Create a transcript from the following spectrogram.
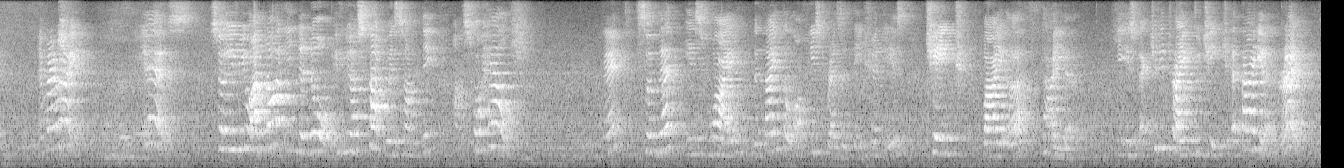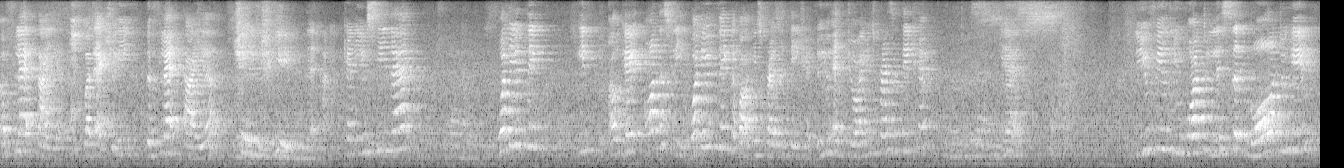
Am I right? Yes. So if you are not in the know, if you are stuck with something, ask for help. So that is why the title of his presentation is Change by a Tire. He is actually trying to change a tire, right? A flat tire. But actually, the flat tire changed him that night. Can you see that? What do you think it, okay, honestly, what do you think about his presentation? Do you enjoy his presentation? Yes. Do you feel you want to listen more to him?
